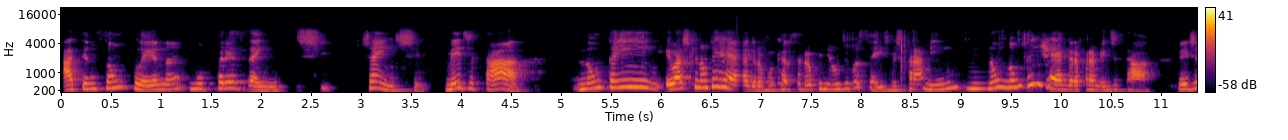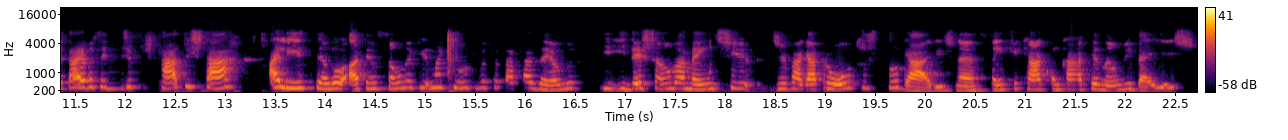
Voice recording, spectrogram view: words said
Atenção plena no presente. Gente, meditar não tem, eu acho que não tem regra, eu quero saber a opinião de vocês, mas para mim não, não tem regra para meditar. Meditar é você de fato estar ali, tendo atenção naquilo que você está fazendo e, e, deixando a mente devagar para outros lugares, né? Sem ficar concatenando ideias.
